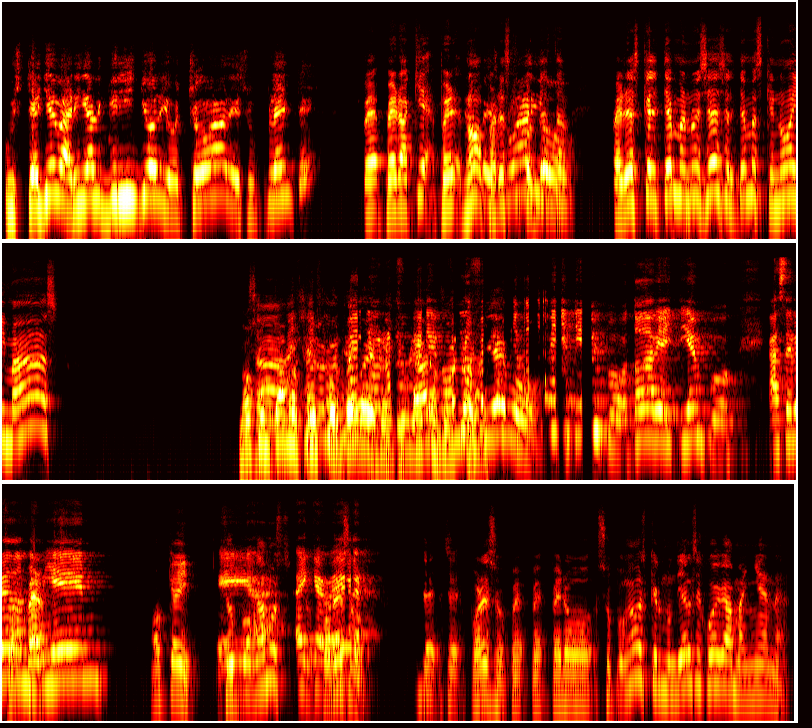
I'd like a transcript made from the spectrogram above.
¿Usted llevaría al grillo de Ochoa de suplente? Pero, aquí, no, pero es que contesta, pero es que el tema no es ese, el tema es que no hay más. No juntamos tres porteros. Todavía hay tiempo, todavía hay tiempo. Acevedo anda bien. Ok, eh, supongamos. hay que por ver. Eso, por eso, pero supongamos que el mundial se juega mañana.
